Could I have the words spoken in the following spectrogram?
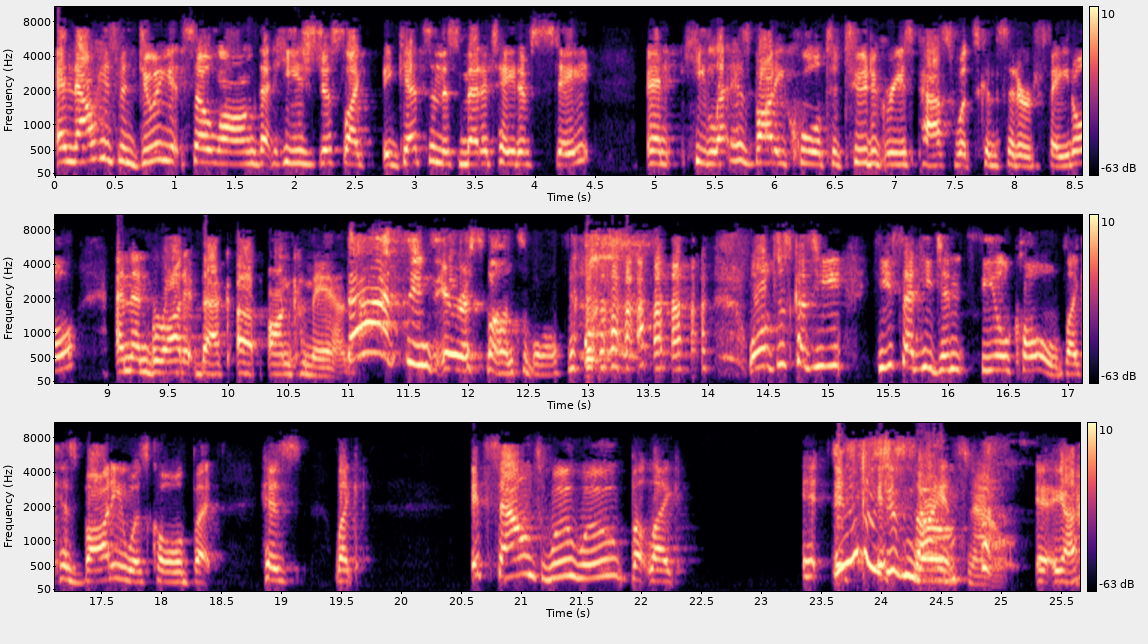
and now he's been doing it so long that he's just like, it gets in this meditative state, and he let his body cool to two degrees past what's considered fatal, and then brought it back up on command. That seems irresponsible. well, just because he he said he didn't feel cold, like his body was cold, but his like it sounds woo woo, but like it, it's, it's just science now. It, yeah,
